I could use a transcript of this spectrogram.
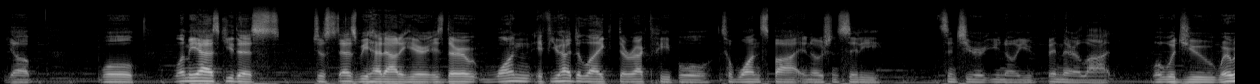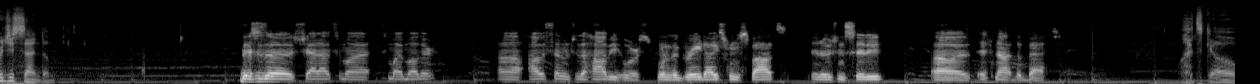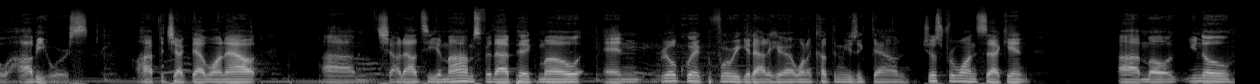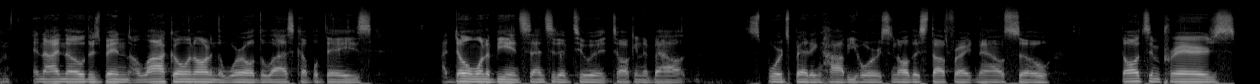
Yup. Well, let me ask you this: just as we head out of here, is there one if you had to like direct people to one spot in Ocean City, since you're you know you've been there a lot, what would you where would you send them? This is a shout out to my to my mother. Uh, I would send them to the Hobby Horse, one of the great ice cream spots in Ocean City, uh, if not the best. Let's go, Hobby Horse. I'll have to check that one out. Um, shout out to your moms for that pick, Mo. And real quick before we get out of here, I want to cut the music down just for one second. Uh, Mo, you know, and I know there's been a lot going on in the world the last couple days. I don't want to be insensitive to it, talking about sports betting, hobby horse, and all this stuff right now. So, thoughts and prayers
